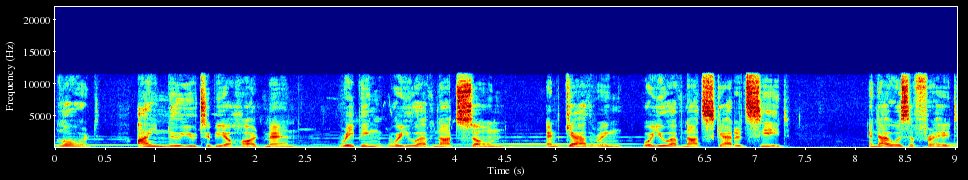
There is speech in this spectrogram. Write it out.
Lord, I knew you to be a hard man, reaping where you have not sown, and gathering where you have not scattered seed. And I was afraid,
